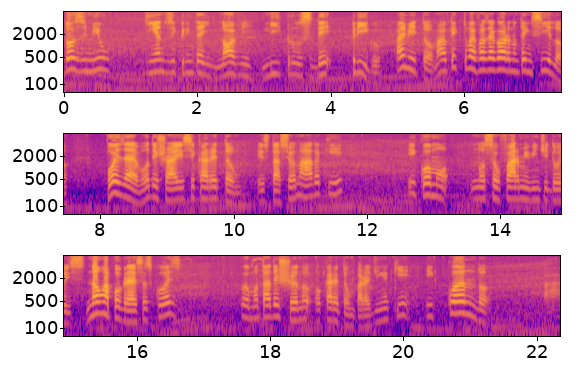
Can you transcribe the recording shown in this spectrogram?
12.539 litros de trigo. Ai, Mito, mas o que que tu vai fazer agora? Não tem silo. Pois é, vou deixar esse carretão estacionado aqui. E como no seu Farm 22 não apogressa as coisas, Vamos estar tá deixando o carretão paradinho aqui. E quando... Ah,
